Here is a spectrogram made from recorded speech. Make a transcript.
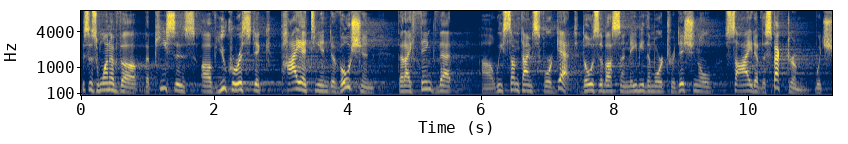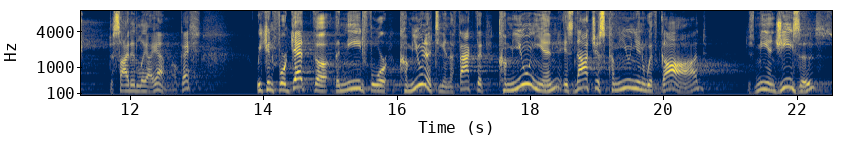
This is one of the, the pieces of Eucharistic piety and devotion that I think that uh, we sometimes forget. Those of us on maybe the more traditional side of the spectrum, which decidedly I am, okay? We can forget the, the need for community and the fact that communion is not just communion with God, just me and Jesus.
